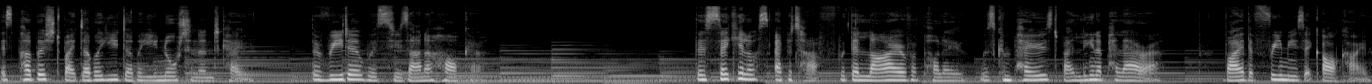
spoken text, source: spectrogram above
is published by W. W. Norton and Co. The reader was Susanna Harker. The Seikilos epitaph with the lyre of Apollo was composed by Lina Pereira via the Free Music Archive.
